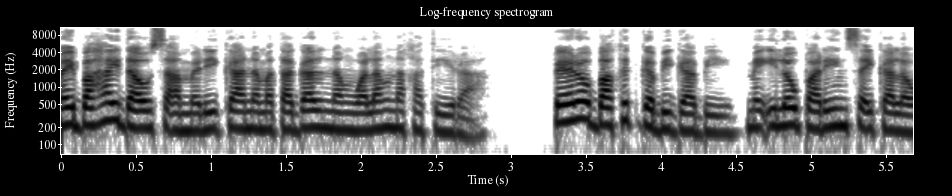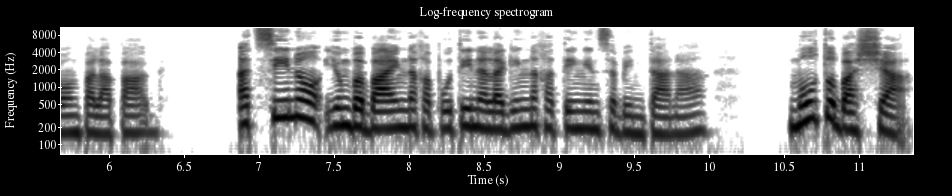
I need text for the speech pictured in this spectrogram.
May bahay daw sa Amerika na matagal nang walang nakatira. Pero bakit gabi-gabi, may ilaw pa rin sa ikalawang palapag? At sino yung babaeng nakaputi na laging nakatingin sa bintana? Multo ba siya?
